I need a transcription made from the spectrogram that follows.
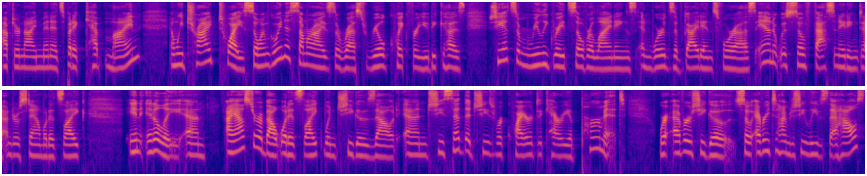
after nine minutes, but it kept mine. And we tried twice. So, I'm going to summarize the rest real quick for you because she had some really great silver linings and words of guidance for us. And it was so fascinating to understand what it's like in Italy. And I asked her about what it's like when she goes out, and she said that she's required to carry a permit wherever she goes. So every time she leaves the house,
